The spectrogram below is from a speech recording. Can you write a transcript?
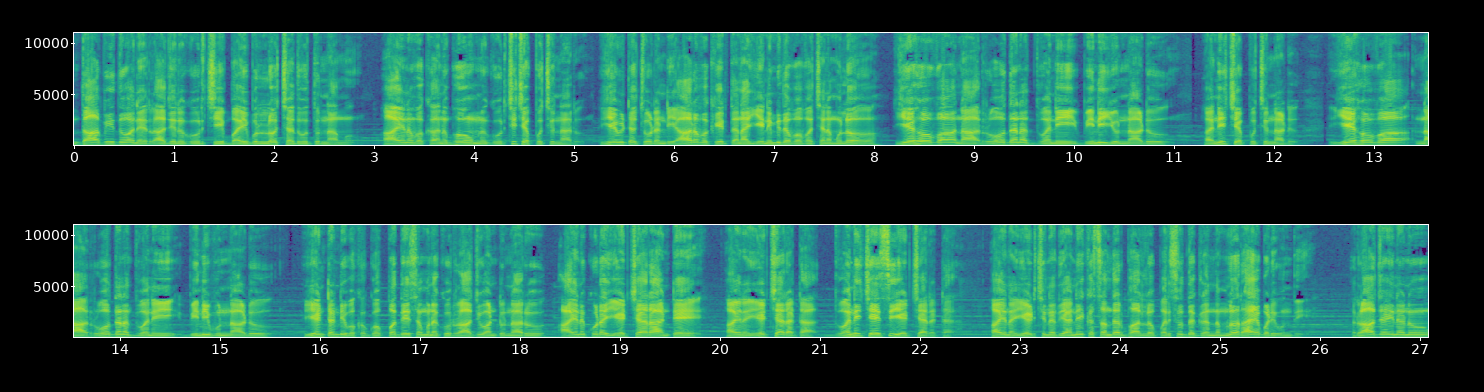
దావీదు అనే రాజును గూర్చి బైబిల్లో చదువుతున్నాము. ఆయన ఒక అనుభవంను గూర్చి చెప్పుచున్నారు. ఏమిటో చూడండి ఆరవ కీర్తన ఎనిమిదవ వచనములో ఏహోవా నా రోదన ధ్వని వినియున్నాడు అని చెప్పుచున్నాడు. ఏహోవా నా రోదన ధ్వని విని ఉన్నాడు ఏంటండి ఒక గొప్ప దేశమునకు రాజు అంటున్నారు? ఆయన కూడా ఏడ్చారా అంటే ఆయన ఏడ్చారట ధ్వని చేసి ఏడ్చారట. ఆయన ఏడ్చినది అనేక సందర్భాల్లో పరిశుద్ధ గ్రంథంలో రాయబడి ఉంది. రాజైనను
